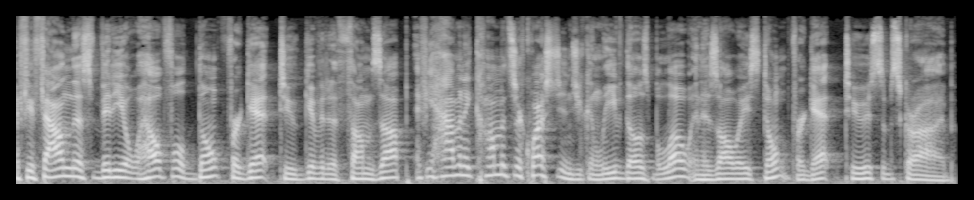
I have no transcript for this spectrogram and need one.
If you found this video helpful, don't forget to give it a thumbs up. If you have any comments or questions, you can leave those below. And as always, don't forget to subscribe.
